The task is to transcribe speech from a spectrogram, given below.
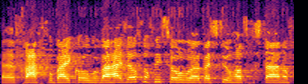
eh, vragen voorbij komen waar hij zelf nog niet zo eh, bij stil had gestaan. Of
